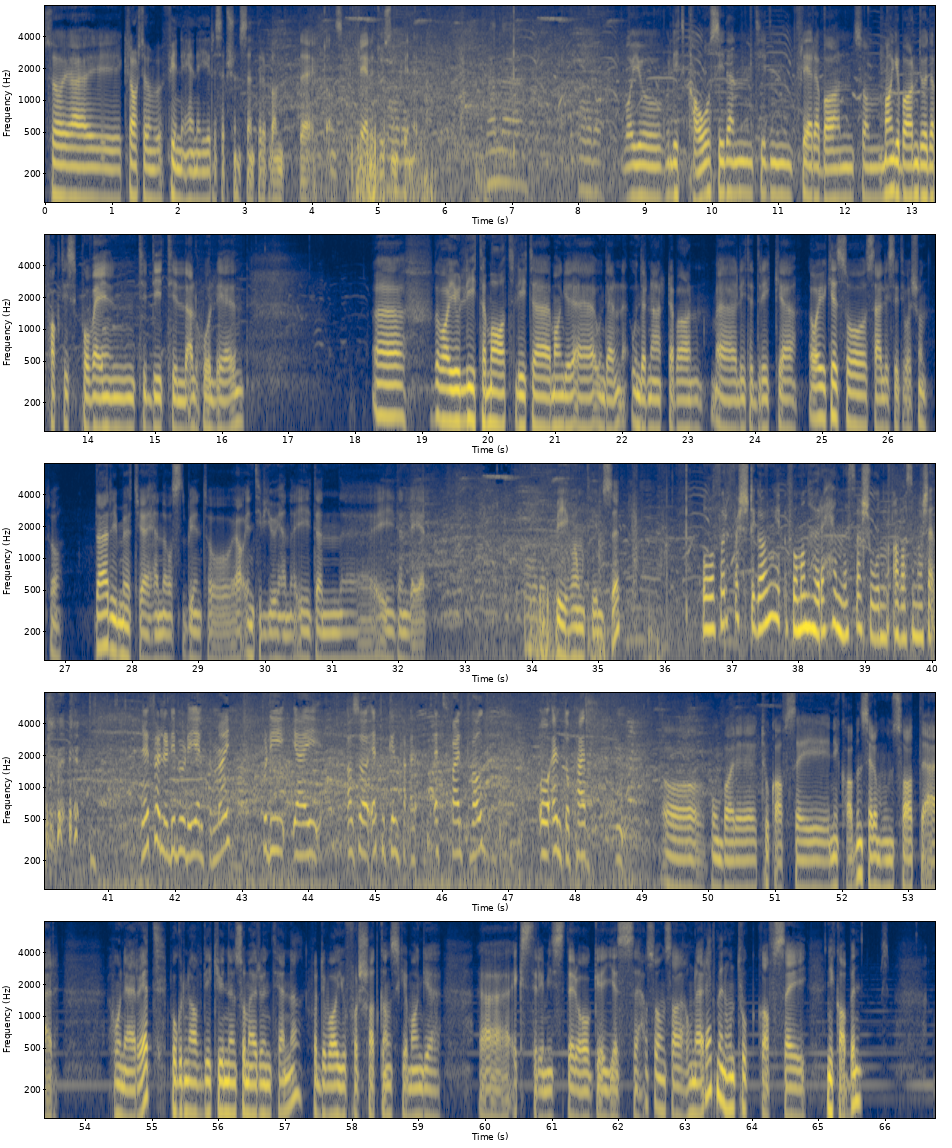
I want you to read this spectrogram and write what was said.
Så jeg klarte å finne henne i resepsjonssenteret blant eh, ganske flere tusen kvinner. Men uh, det var jo litt kaos i den tiden. Flere barn som Mange barn døde faktisk på veien til, dit til alkoholen. Uh, det var jo lite mat, lite, mange uh, under, undernærte barn, uh, lite drikke. Det var jo ikke så særlig situasjon. så der møtte jeg henne og begynte å ja, intervjue henne i den, uh, i den leiren. Vi kom til sett. Og for første gang får man høre hennes versjon av hva som har skjedd. Jeg føler de burde hjelpe meg, fordi jeg, altså, jeg tok en, et feilt valg og endte opp her. Mm. Og hun bare tok av seg nikaben, selv om hun sa at det er hun er redd pga. de kvinnene som er rundt henne. For det var jo fortsatt ganske mange eh, ekstremister og IS. Så hun sa hun er redd, men hun tok av seg nikaben.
